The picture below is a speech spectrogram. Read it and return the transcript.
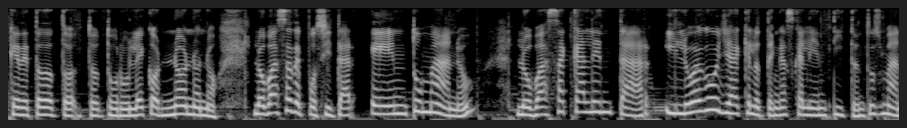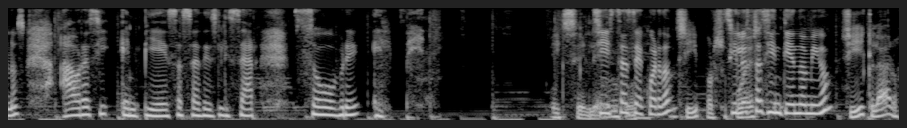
quede todo turuleco. No, no, no. Lo vas a depositar en tu mano, lo vas a calentar y luego ya que lo tengas calientito en tus manos, ahora sí empiezas a deslizar sobre el pene. Excelente. ¿Sí estás de acuerdo? Sí, por supuesto. ¿Sí lo estás sintiendo, amigo? Sí, claro.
